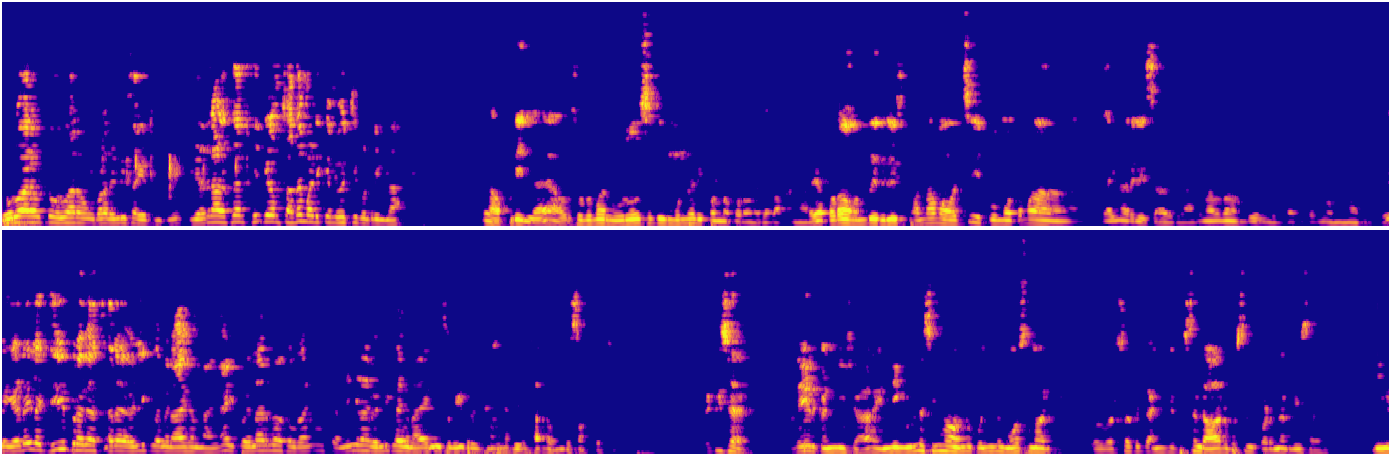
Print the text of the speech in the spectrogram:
ஒரு வாரம் விட்டு ஒரு வாரம் உங்க படம் ரிலீஸ் ஆகிட்டு இருக்கு இது எதனால சார்? சீக்கிரம் சதம் அடிக்க முயற்சி பண்றீங்களா? அப்படி இல்ல. அவர் சொல்ற மாதிரி ஒரு வருஷத்துக்கு முன்னாடி பண்ண படம் இதெல்லாம் நிறைய படம் வந்து ரிலீஸ் பண்ணாம வச்சு இப்போ மொத்தமா லைனா ரிலீஸ் ஆகுது. வந்து ஒண்ணு மாதிரி இருக்கு. இல்ல இடையில ஜிவி பிரகாஷ் சார் வெள்ளிக்கிழமை நாயகன்னாங்க. இப்ப எல்லாருமே சொல்றாங்க "சார், நீங்க தான் வெள்ளிக்கிழமை நாயகன் சொல்லிட்டு இருக்காங்க. ரொம்ப சந்தோஷம். வெற்றி சார் அதே கன்னிஷா இன்னைக்கு உள்ள சினிமா வந்து கொஞ்சம் மோசமா இருக்கு. ஒரு வருஷத்துக்கு அஞ்சு பர்சன்ட் ஆறு பர்சன்ட் படம் தான் ரிலீஸ் ஆகுது. நீங்க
